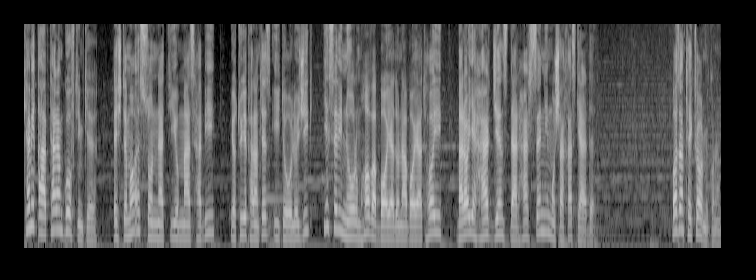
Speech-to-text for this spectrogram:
کمی قبلتر هم گفتیم که اجتماع سنتی و مذهبی یا توی پرانتز ایدئولوژیک یه سری نرم ها و باید و نباید هایی برای هر جنس در هر سنی مشخص کرده. بازم تکرار می‌کنم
